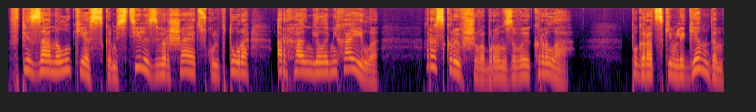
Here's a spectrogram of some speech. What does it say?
в пизано-лукесском стиле завершает скульптура архангела Михаила, раскрывшего бронзовые крыла. По городским легендам,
